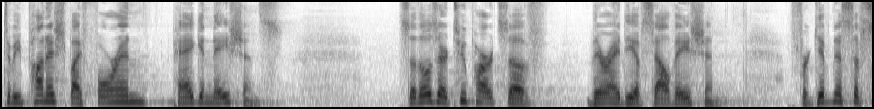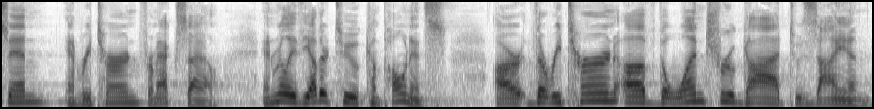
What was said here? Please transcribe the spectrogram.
to be punished by foreign pagan nations. So, those are two parts of their idea of salvation forgiveness of sin and return from exile. And really, the other two components are the return of the one true God to Zion.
